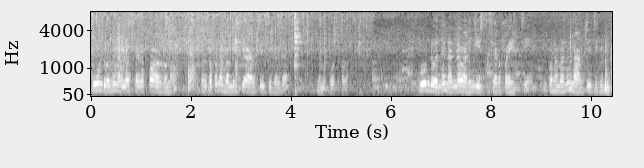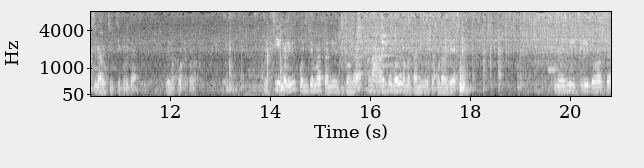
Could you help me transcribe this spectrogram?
பூண்டு வந்து நல்லா சிறப்பாக ஆகணும் அதுக்கப்புறம் நம்ம மிக்சியில் அரைச்சி வச்சுக்கிறத நம்ம போட்டுக்கலாம். பூண்டு வந்து நல்லா வதங்கிடுச்சு சிகப்பாயிடுச்சு. இப்போ நம்ம வந்து இந்த அரைச்சி வச்சுக்கிற மிக்சியில் அரைச்சி வச்சுக்கிறத இதில் போட்டுக்கலாம். மிக்சியை கழுவி கொஞ்சமாக தண்ணி ஊற்றிக்கோங்க ஆனால் அரைக்கும் போது நம்ம தண்ணி ஊற்றக்கூடாது இது வந்து இட்லி தோசை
